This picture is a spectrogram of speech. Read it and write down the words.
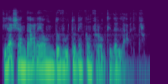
ti lascia andare a un dovuto nei confronti dell'altro.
